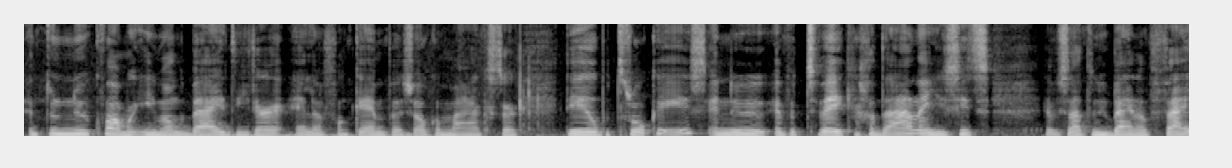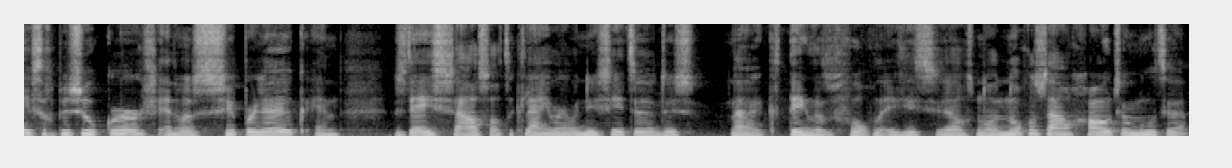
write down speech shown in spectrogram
en toen nu kwam er iemand bij die er, Ellen van Campus, ook een maakster, die heel betrokken is. En nu hebben we het twee keer gedaan en je ziet, we zaten nu bijna op 50 bezoekers en dat was super leuk. En dus deze zaal is al te klein waar we nu zitten. Dus nou, ik denk dat de volgende editie zelfs nog, nog een zaal groter moeten.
